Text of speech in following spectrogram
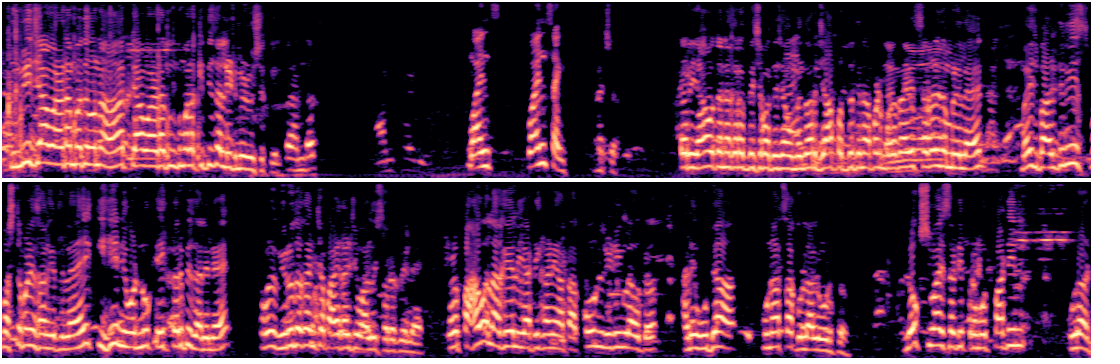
तुम्ही ज्या वार्डामध्ये होणार आहात त्या वार्डातून तुम्हाला कितीचा लीड मिळू शकेल? काय अंदाज? One one side. अच्छा. तर या होत्या नगराध्यक्षपदाच्या उमेदवार ज्या पद्धतीने आपण बघत आहे सगळे जमलेले आहेत. महेश बालदींनी स्पष्टपणे सांगितलेलं आहे की ही निवडणूक एकतर्फी झालेली आहे. त्यामुळे विरोधकांच्या पायखालची वाळू सरकलेली आहे. त्यामुळे पाहावं लागेल या ठिकाणी आता कोण लिडिंगला होतं आणि उद्या कुणाचा गुलाल उडतं. लोकशिवायसाठी प्रमोद पाटील उरण.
